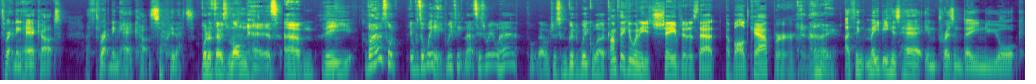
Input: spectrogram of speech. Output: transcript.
threatening haircut. A threatening haircut. Sorry, that's One of those long hairs. Um, the but I always thought it was a wig. We think that's his real hair. thought that was just some good wig work. I'm thinking when he shaved it, is that a bald cap or? I don't know. I think maybe his hair in present day New York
